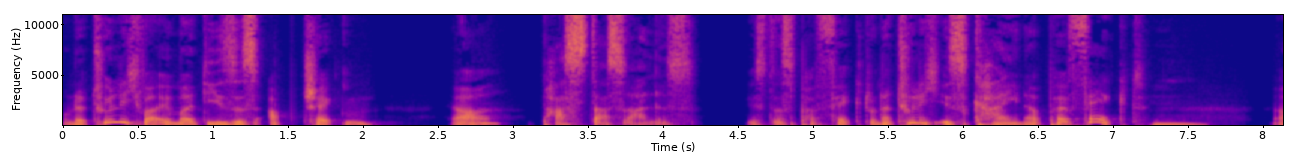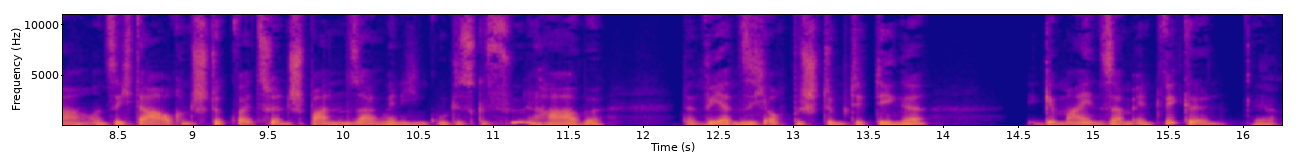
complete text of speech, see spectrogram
Und natürlich war immer dieses Abchecken, ja, passt das alles? Ist das perfekt? Und natürlich ist keiner perfekt. Hm. Ja, und sich da auch ein Stück weit zu entspannen, sagen, wenn ich ein gutes Gefühl habe, dann werden sich auch bestimmte Dinge gemeinsam entwickeln. Ja.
